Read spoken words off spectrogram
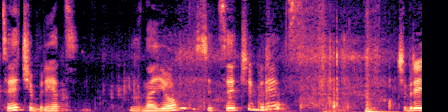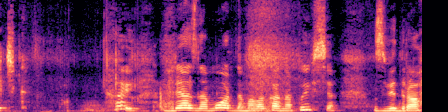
Це чебрець. Знайомтеся, це чебрець. Чебречик. Ай, грязна морда, молока напився з відра.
